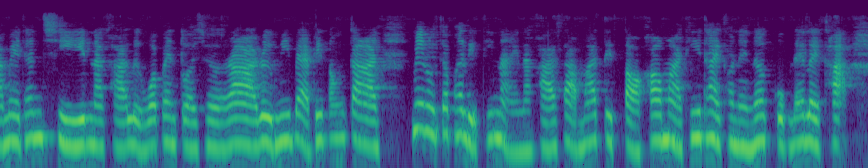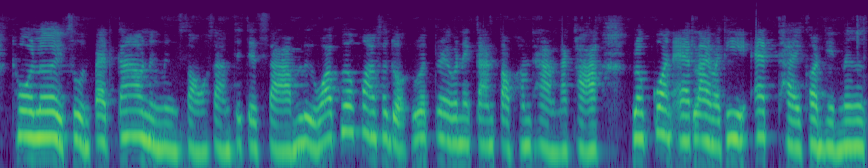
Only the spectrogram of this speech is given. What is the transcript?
นะคะเมทัลชีสนะคะ หรือว่าเป็นตัวเชอร่า หรือมีแบบที่ต้องการ ไม่รู้จะผลิตที่ไหนนะคะ สามารถติดต่อเข้ามาที่ไทยคอนเทนเนอร์กรุ๊ปได้เลยค่ะ โทรเลย 0891123773 หรือว่าเพื่อความสะดวกรวดเร็วในการตอบคำถามนะคะ รบกวนแอดไลน์มาที่แอดไทยคอนเทนเนอร์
